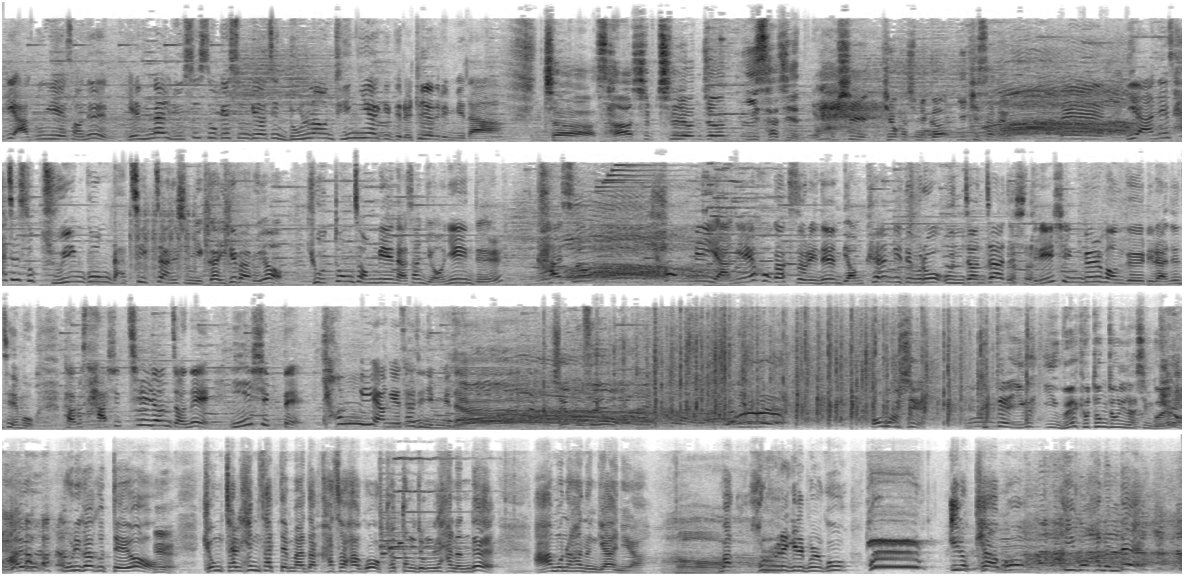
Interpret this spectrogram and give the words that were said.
이야기 아궁이에서는 옛날 뉴스 속에 숨겨진 놀라운 뒷이야기들을 들려드립니다. 자, 47년 전 이 사진 혹시 기억하십니까? 이 기사는 네, 이 안에 사진 속 주인공 낯이 익지 않으십니까? 이게 바로요. 교통 정리에 나선 연예인들, 가수 호각 소리는 명쾌한 리듬으로 운전자 아저씨들이 싱글벙글이라는 제목. 바로 47년 전에 20대 현미 양의 사진입니다. 이야, 지금 보세요. 아니 근데 호비 씨, 그때 이거 이- 왜 교통 정리 하신 거예요? 아유, 우리가 그때요. 예. 경찰 행사 때마다 가서 하고 교통 정리를 하는데 아무나 하는 게 아니야. 막 호르륵일 불고 호르륵 이렇게 하고 이거 하는데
